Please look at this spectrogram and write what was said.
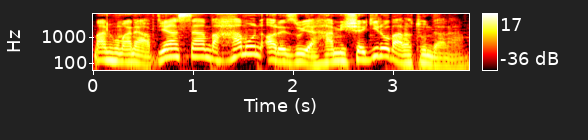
من هومن عبدی هستم و همون آرزوی همیشگی رو براتون دارم.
